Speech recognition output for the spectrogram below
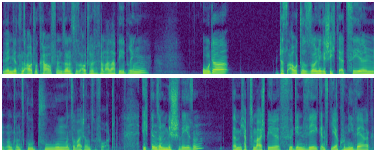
wenn wir uns ein Auto kaufen, sollen uns das Auto von A nach B bringen. Oder das Auto soll eine Geschichte erzählen und uns gut tun und so weiter und so fort. Ich bin so ein Mischwesen. Ähm, ich habe zum Beispiel für den Weg ins Diakoniewerk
